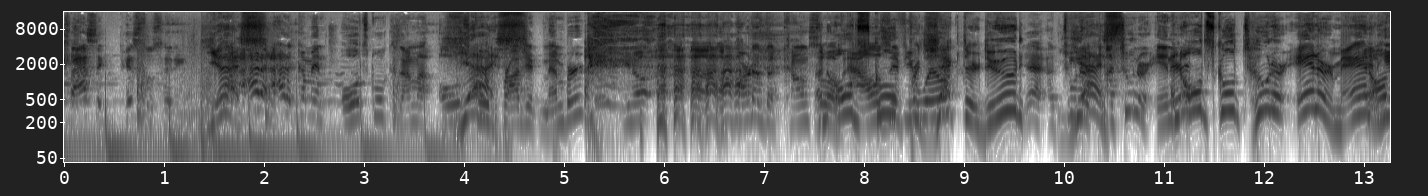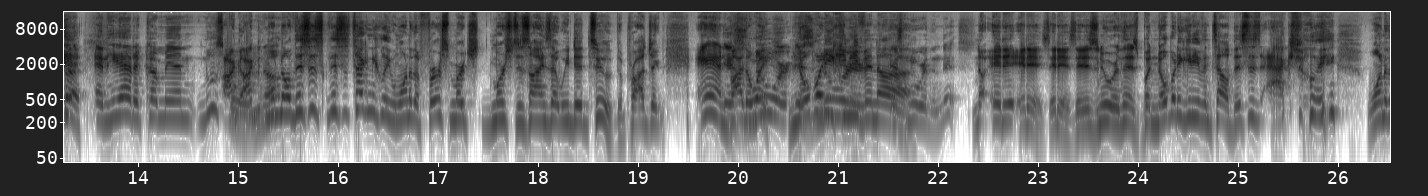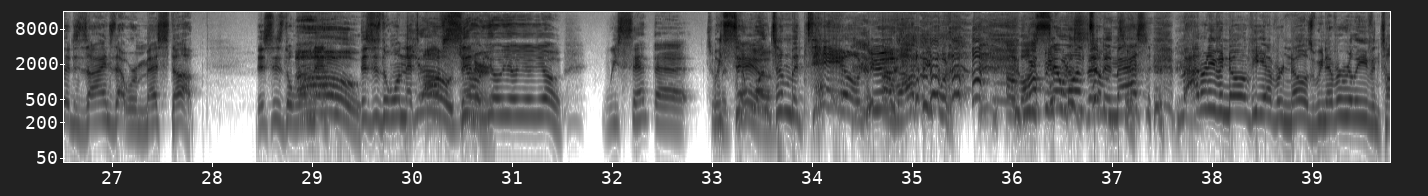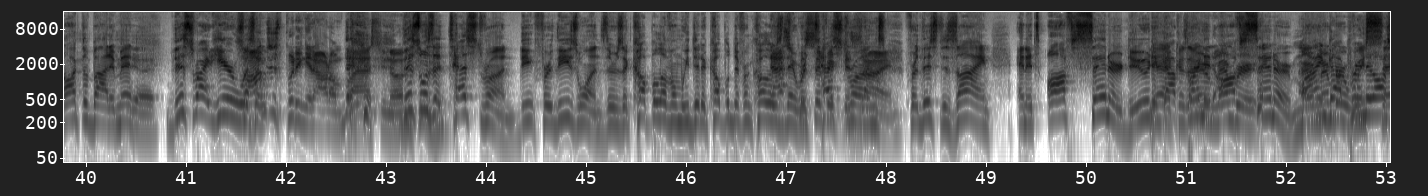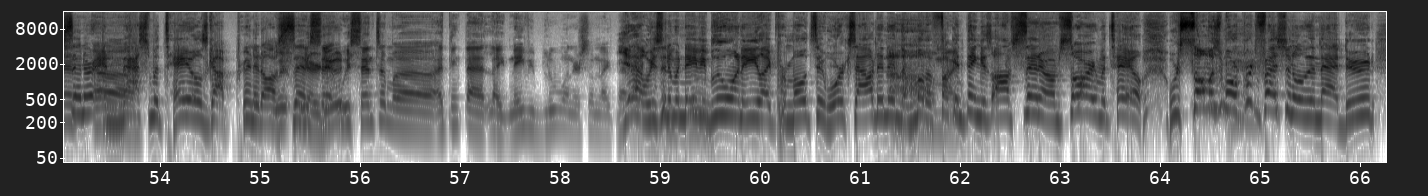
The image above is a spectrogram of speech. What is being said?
classic pistols. I Yes. had, to, I had to come in old school because I'm an old Yes. school project member. You know, a, a part of the council An of old owls, school if you will. projector, dude. Yeah, a tuner, yes. a tuner inner. An old school tuner inner, man. and All he, the and he had to come in new school. I, I, you know? well, no, this is this is technically one of the first merch merch designs that we did too. The project, and by the way, newer- it's nobody can even. Uh, it's newer than this. No, it, it is. It is. It is newer than this, but nobody can even tell. This is actually one of the designs that were messed up. This is the one Oh, that. This is the one that's yo. Yo, yo, yo, yo, yo. We sent that we Mateo. sent one to Mateo, dude. Of all people, of all we people sent to one send to it Mass. I don't even know if he ever knows. We never really even talked about it, man. Yeah. This right here was. So a- I'm just putting it out on blast, you know. this was a test run for these ones. There's a couple of them. We did a couple different colors, That and they were specific test runs design. for this design. And it's off center, dude. it Yeah, got 'cause I printed remember- off center. I Mine got printed off sent, center, uh, and Mass Mateo's got printed off we, center, we sent, dude. we sent him a, I think that like navy blue one or something like that. yeah, like we sent him a navy blue one, and he like promotes it, works out in it, and the Oh, my- motherfucking thing is off center. I'm sorry, Mateo. We're so much more professional than that, dude.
